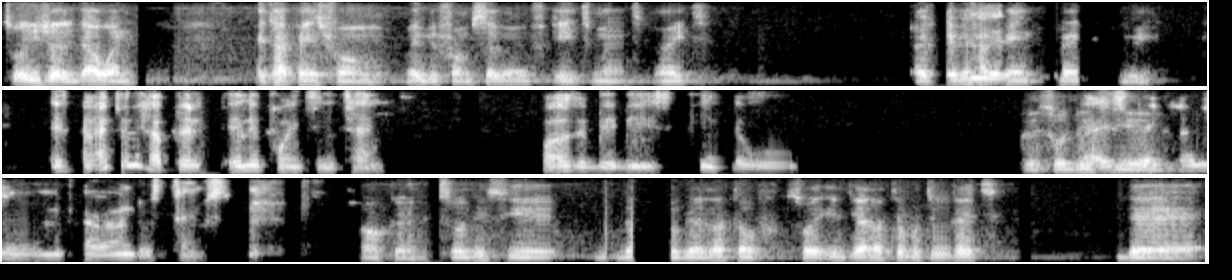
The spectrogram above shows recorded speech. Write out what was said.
So usually that one, it happens from maybe from seventh, eighth month, right? It can Yes. happen. It can actually happen any point in time while the baby is in the womb. Okay, so this it's year, around those times. okay, so this year there will be a lot of. So if they are not able to get the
